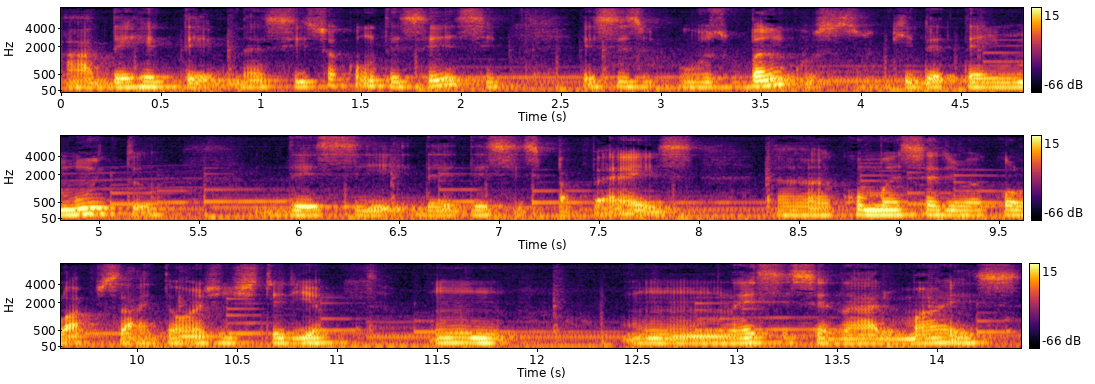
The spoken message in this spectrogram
a derreter. Né? Se isso acontecesse, esses, os bancos que detêm muito desse, de, desses papéis uh, começariam a colapsar. Então a gente teria um, um nesse cenário mais,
